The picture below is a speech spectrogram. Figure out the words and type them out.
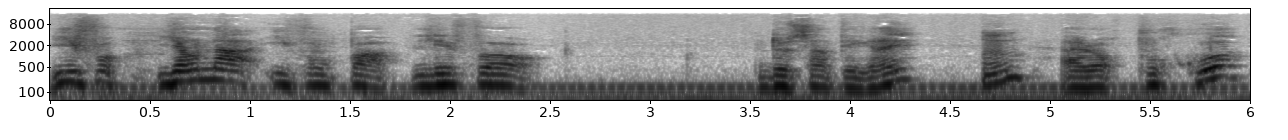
Il faut. Il y en a, ils font pas l'effort de s'intégrer. Hum. Alors pourquoi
